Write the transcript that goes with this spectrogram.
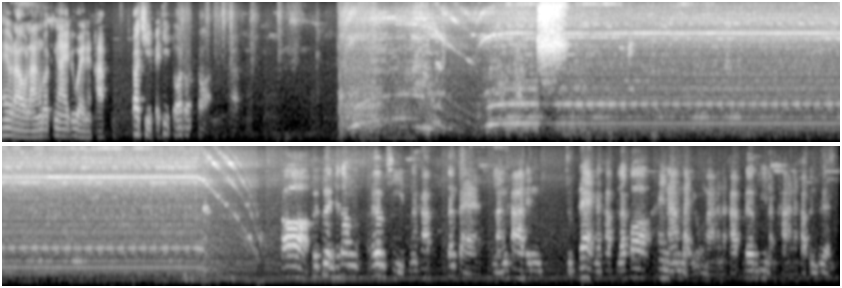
ให้เราล้างรถง่ายด้วยนะครับ ก็ฉีดไปที่ตัวรถก่อนครับ อนๆจะต้องเริ่มฉีดนะครับ ตั้งแต่หลังคาเป็นจุดแรกนะครับ แล้วก็ให้น้ำไหลลงมานะครับ เริ่มที่หลังคานะครับเพื่อนๆ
